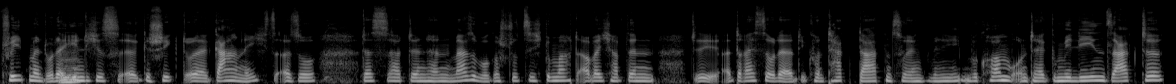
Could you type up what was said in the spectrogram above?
Treatment oder ähnliches äh, geschickt oder gar nichts. Also das hat den Herrn Merseburger stutzig gemacht, aber ich habe dann die Adresse oder die Kontaktdaten zu Herrn Gmelin bekommen und Herr Gmelin sagte,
